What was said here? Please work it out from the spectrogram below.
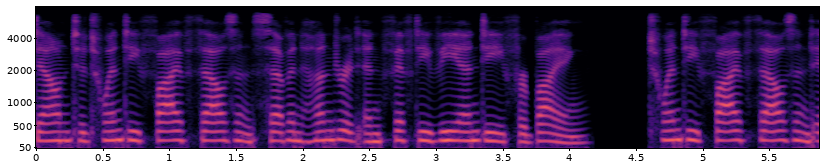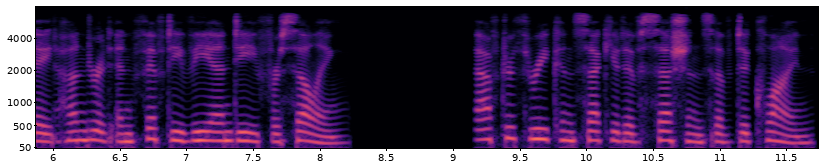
down to 25,750 VND for buying, 25,850 VND for selling. After three consecutive sessions of decline,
